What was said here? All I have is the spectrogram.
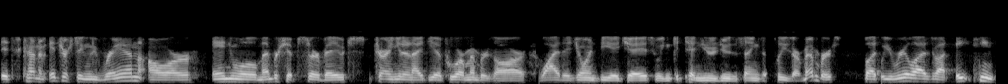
it's kind of interesting. We ran our annual membership survey, which is trying to get an idea of who our members are, why they joined BHA, so we can continue to do the things that please our members. But we realized about 18%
